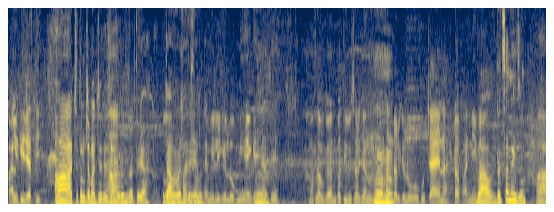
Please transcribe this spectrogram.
पालकी जाती हां अच्छा तुमच्या मस्जिदी हां. समोरून जाते जामा हमारे मस्जिदी समोर फैमिली के लोग नहीं है हम्म. यहाँ से मतलब गणपति विसर्जन. मंडल के लोगों को चाय नाश्ता पानी का दॅट्स अमेझिंग हाँ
